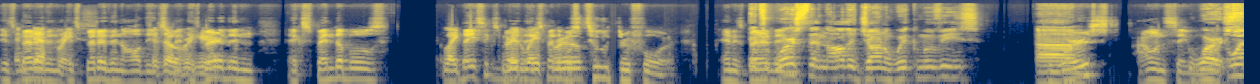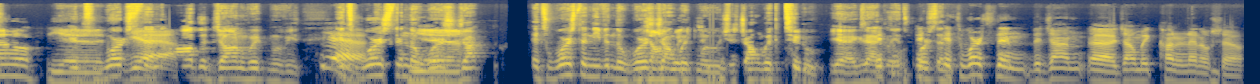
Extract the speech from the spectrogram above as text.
It's and better Death than Race it's better than all the is expen- over it's here. better than Expendables. Like Basics better than Expendables through. two through four, and it's better It's than worse than all the John Wick movies. Um, worse. I wouldn't say worse. Well, yeah, It's worse than all the John Wick movies. yeah, It's worse than the Yeah. worst John. It's worse than even the worst John John, Wick Wick, movie, which is John Wick Two. Yeah, exactly. It's, It's, worse it's, than. it's worse than the John uh, John Wick Continental show.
